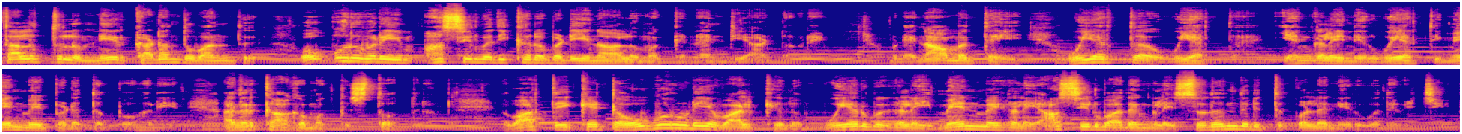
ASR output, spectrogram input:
ஸ்தலத்திலும் நீர் கடந்து வந்து ஒவ்வொருவரையும் ஆசீர்வதிக்கிறபடியினால் உமக்கு நன்றி ஆண்டவரே. உடைய நாமத்தை உயர்த்த உயர்த்த எங்களை நீர் உயர்த்தி மேன்மைப்படுத்த போகிறேன் அதற்காக உமக்கு ஸ்தோத்திரம். வார்த்தை கேட்ட ஒவ்வொருடைய வாழ்க்கையிலும் உயர்வுகளை மேன்மைகளை ஆசீர்வாதங்களை சுதந்திரித்துக் கொள்ள நீர் உதவி செய்யும்.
